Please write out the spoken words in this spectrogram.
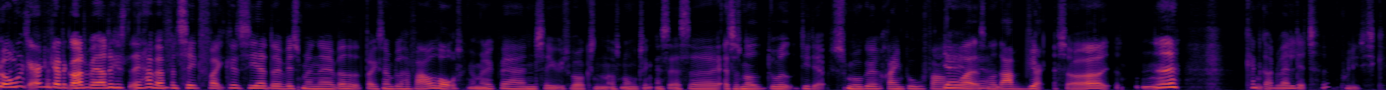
nogle gange kan det godt være det. Jeg har i hvert fald set folk sige, at øh, hvis man øh, hvad hedder, for eksempel har farvet hår, så kan man ikke være en seriøs voksen og sådan nogle ting. Altså, altså, altså sådan noget, du ved, de der smukke regnbuefarver ja, ja, ja. og sådan noget, der er virkelig så... Næh, kan godt være lidt politisk.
